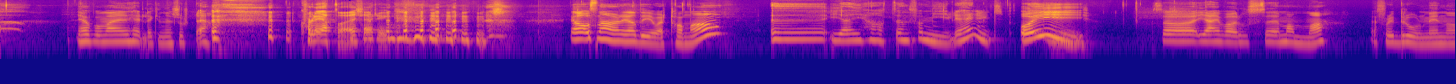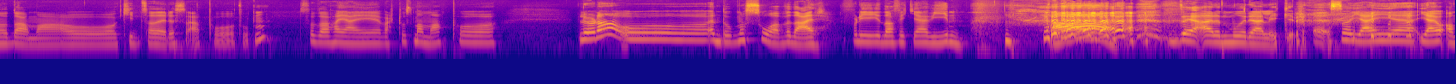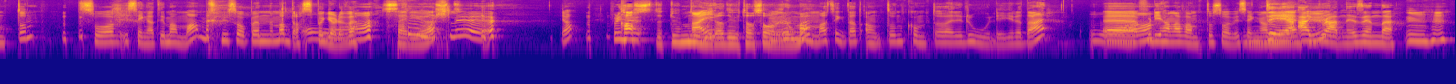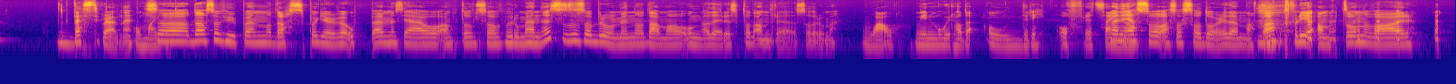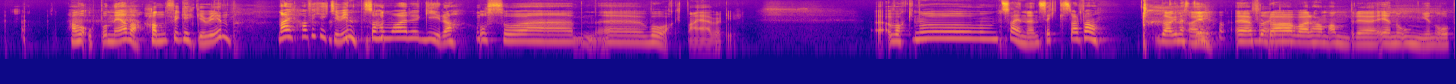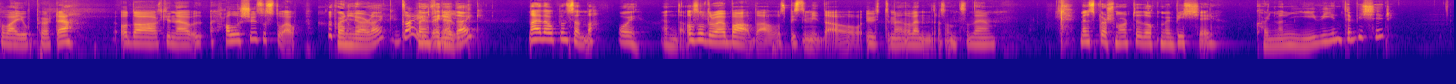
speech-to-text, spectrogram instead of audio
Jeg har på meg heldekkende skjorte. Kle av deg, kjerring. Ja, Åssen har det de vært, Hanna? Uh, jeg har hatt en familiehelg. Oi! Så jeg var hos eh, mamma fordi broren min og dama og kidsa deres er på Toten. Så da har jeg vært hos mamma på lørdag og endte opp med å sove der. Fordi da fikk jeg vin. Det er en mor jeg liker. Eh, Så jeg, eh, jeg og Anton sov i senga til mamma, mens hun sov på en madrass på gulvet. Seriøst? Ja, fordi Kastet du mora Nei. di ut av soverommet? soverommet? mamma tenkte at Anton kom til å være roligere der. Eh, fordi han er vant til å sove i senga Det med er granny sin, det. Mhm. Best granny. Oh Så God. da sov hun på en madrass på gulvet oppe, mens jeg og Anton sov på rommet hennes. Og så sov broren min og dama og unga deres på det andre soverommet. Wow. Min mor hadde aldri ofret senga. Men jeg så altså så dårlig den natta, fordi Anton var Han var opp og ned, da. Han fikk ikke vin. Nei, han fikk ikke vin, så han var gira. Og så øh, våkna jeg vel. Det var ikke noe seinere enn seks, i hvert fall. Dagen etter. Oi. for da var han andre, en og ungen, òg på vei opp, hørte jeg. Og da kunne jeg halv sju, så sto jeg opp. På en lørdag? På en fredag? Nei, det var på en søndag. Oi, enda. Og så dro jeg og bada og spiste middag og ute med noen venner. og sånn. Så det, Men spørsmål til dere med bikkjer. Kan man gi vin til bikkjer?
